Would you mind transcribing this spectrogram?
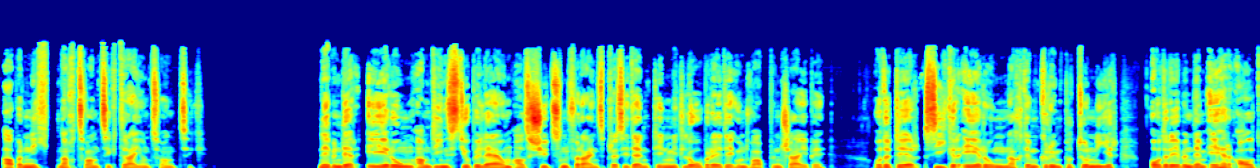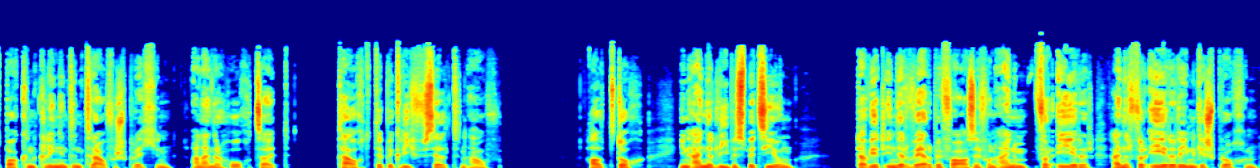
aber nicht nach 2023. Neben der Ehrung am Dienstjubiläum als Schützenvereinspräsidentin mit Lobrede und Wappenscheibe oder der Siegerehrung nach dem Grümpelturnier oder eben dem eher altbacken klingenden Trauversprechen an einer Hochzeit taucht der Begriff selten auf. Halt doch, in einer Liebesbeziehung, da wird in der Werbephase von einem Verehrer, einer Verehrerin gesprochen.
